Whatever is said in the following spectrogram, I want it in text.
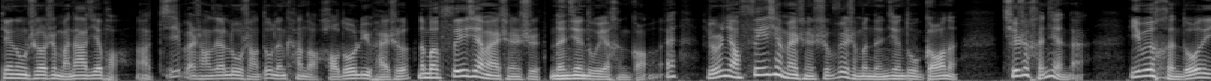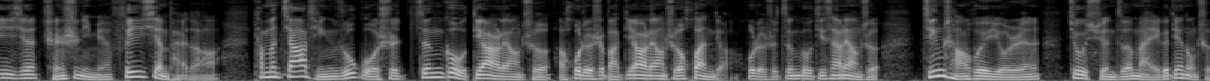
电动车是满大街跑啊，基本上在路上都能看到好多绿牌车。那么非限牌城市能见度也很高。哎，有人讲。非限牌城市为什么能见度高呢？其实很简单，因为很多的一些城市里面非限牌的啊，他们家庭如果是增购第二辆车啊，或者是把第二辆车换掉，或者是增购第三辆车，经常会有人就选择买一个电动车。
